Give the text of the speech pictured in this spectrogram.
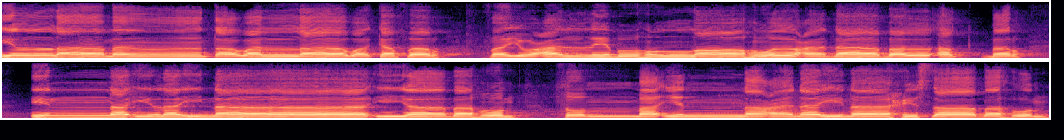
إلا من تولى وكفر فيعذبه الله العذاب الأكبر. إن إلينا إيابهم. ثم إن علينا حسابهم.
